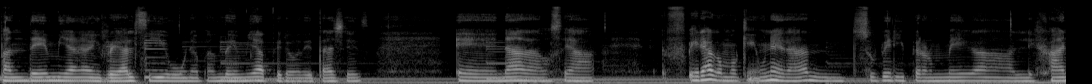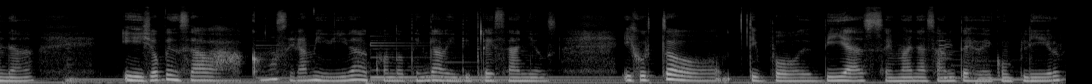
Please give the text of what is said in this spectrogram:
pandemia, en real sí hubo una pandemia, pero detalles, eh, nada, o sea, era como que una edad súper, hiper, mega lejana. Y yo pensaba, ¿cómo será mi vida cuando tenga 23 años? Y justo tipo días, semanas antes de cumplir,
